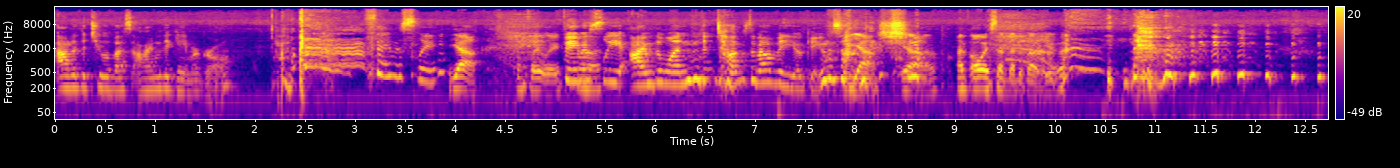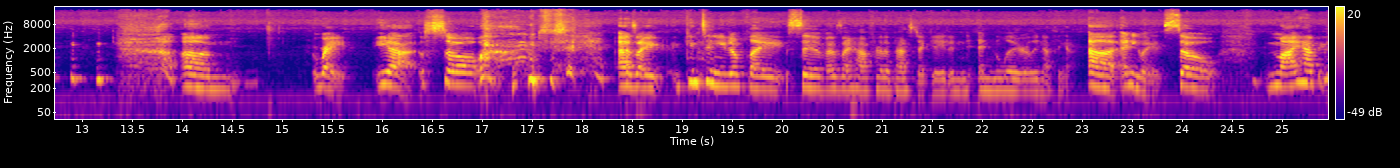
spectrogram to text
out of the two of us, I'm the gamer girl. Famously. Yeah, completely. Famously, uh-huh. I'm the one that talks about video games. Yeah, yeah. I've always said that about you. Um, right. Yeah. So as I continue to play Civ as I have for the past decade and, and literally nothing else. Uh anyways, so my happy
